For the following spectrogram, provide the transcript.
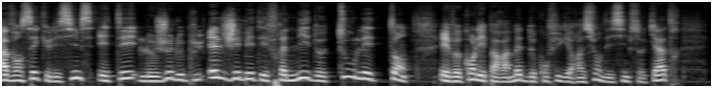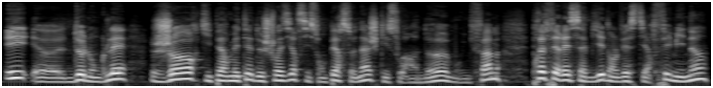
avançait que les Sims étaient le jeu le plus LGBT-friendly de tous les temps, évoquant les paramètres de configuration des Sims 4 et euh, de l'onglet genre qui permettait de choisir si son personnage, qu'il soit un homme ou une femme, préférait s'habiller dans le vestiaire féminin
